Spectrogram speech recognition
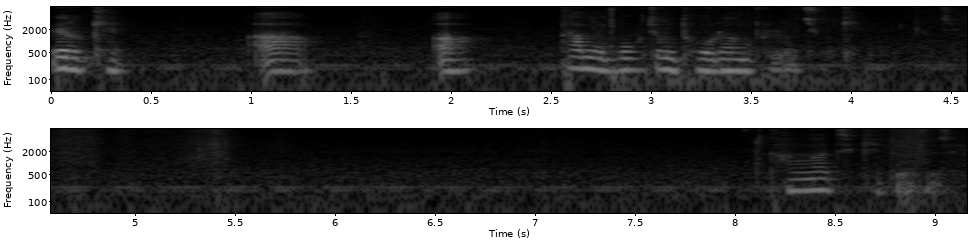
이렇게. 아, 아. 다음에 목 좀 돌아면 불러줄게. 강아지 기도해주세요.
